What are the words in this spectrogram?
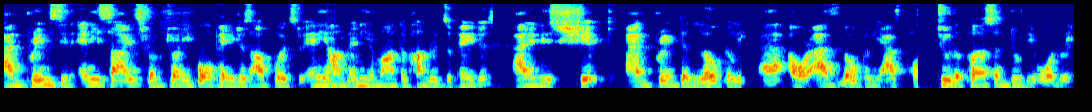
and prints in any size from 24 pages upwards to any any amount of hundreds of pages. And it is shipped and printed locally uh, or as locally as possible to the person doing the ordering.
